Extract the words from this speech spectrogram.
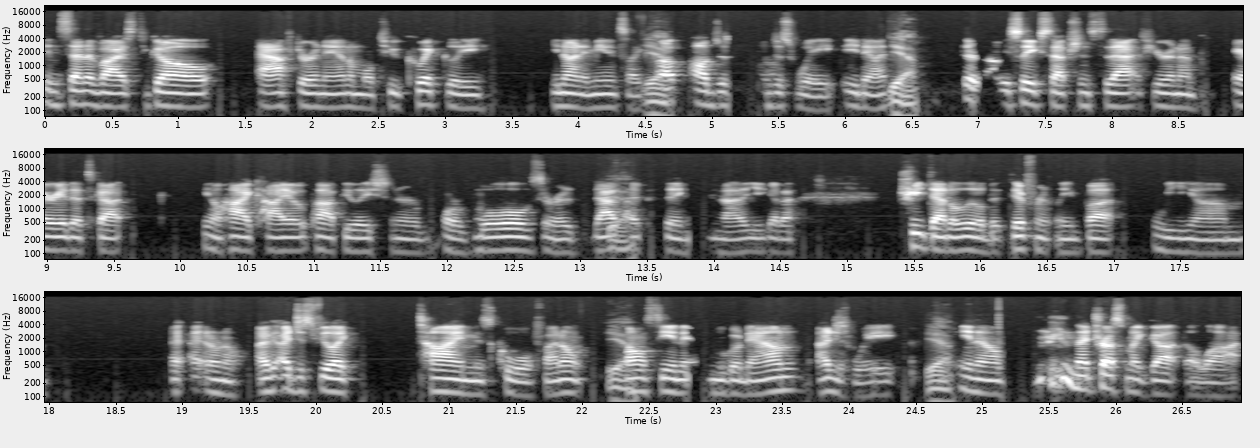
incentivized to go after an animal too quickly. You know what I mean? It's like, yeah. oh, I'll just I'll just wait. You know, yeah. There's obviously exceptions to that if you're in an area that's got you know high coyote population or or wolves or that Yeah. type of thing. Uh, you gotta treat that a little bit differently. But we, um, I, I don't know. I, I just feel like time is cool. If I don't, if I don't see an animal go down, I just wait. Yeah. You know, I trust my gut a lot.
